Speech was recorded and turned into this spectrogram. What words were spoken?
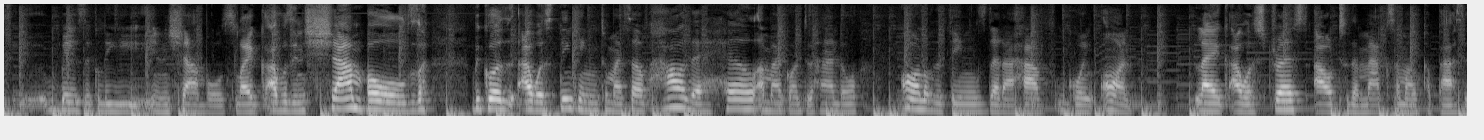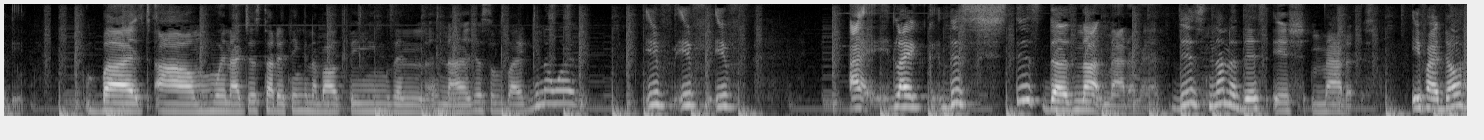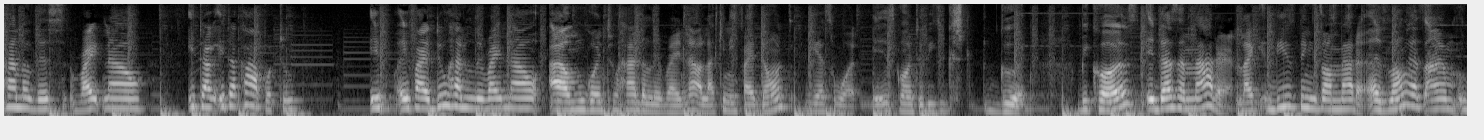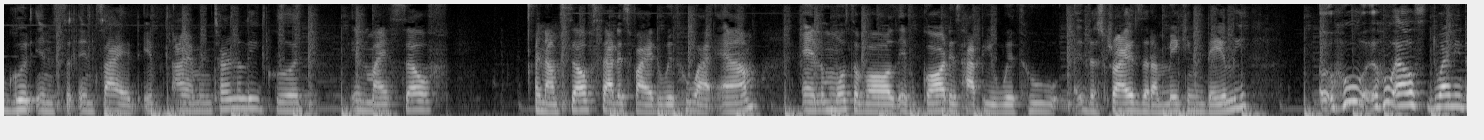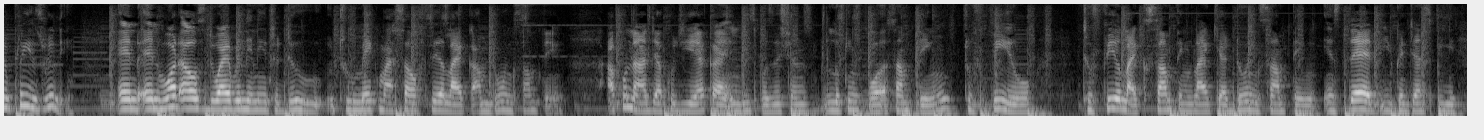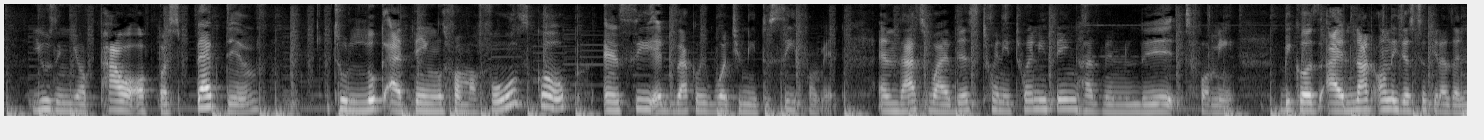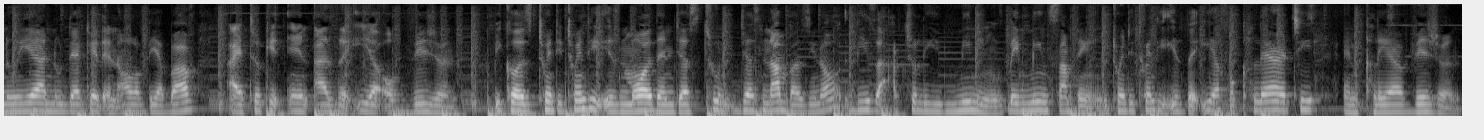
basically in shambles. Like I was in shambles because I was thinking to myself, how the hell am I going to handle all of the things that I have going on? Like I was stressed out to the maximum capacity. But um, when I just started thinking about things and, and I just was like, you know what? If if if I like this this does not matter, man. This none of this ish matters. If I don't handle this right now, ita itakaa too. If if I do handle it right now, I'm going to handle it right now. Like, and if I don't, guess what? It's going to be good because it doesn't matter. Like these things don't matter as long as I'm good in, inside. If I am internally good in myself, and I'm self satisfied with who I am and most of all if god is happy with who the strides that i'm making daily who who else do i need to please really? And and what else do i really need to do to make myself feel like i'm doing something? Hakuna haja kujieka in these positions looking for something to feel to feel like something like you're doing something. Instead you can just be using your power of perspective to look at things from a full scope and see exactly what you need to see from it. And that's why this 2020 thing has been lit for me because I not only just took it as a new year, new decade, and all of the above, I took it in as a year of vision. Because 2020 is more than just two just numbers you know? These are actually meanings. They mean something. 2020 is the year for clarity and clear vision.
